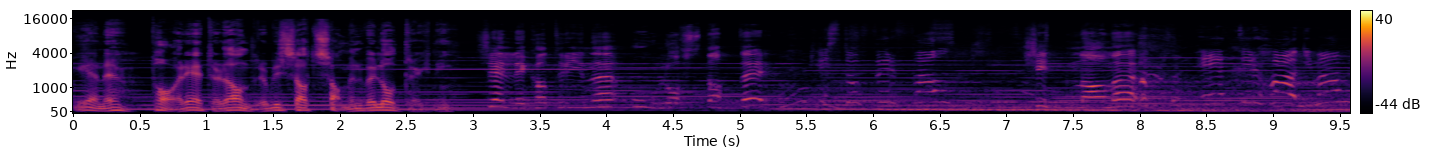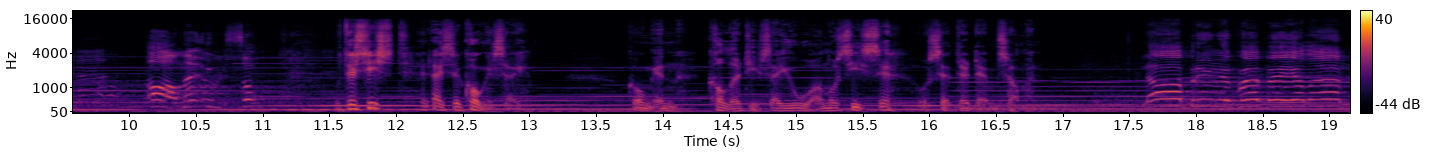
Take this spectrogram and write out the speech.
Det ene paret etter det andre blir satt sammen ved loddtrekning. Kjelle-Katrine Olofsdatter. Kristoffer Falk. Skitten-Ane. Peter Hagemann. Ane Ulsok. Og til sist reiser kongen seg. Kongen kaller til seg Johan og Sise og setter dem sammen. La bryllupet bøye deg.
